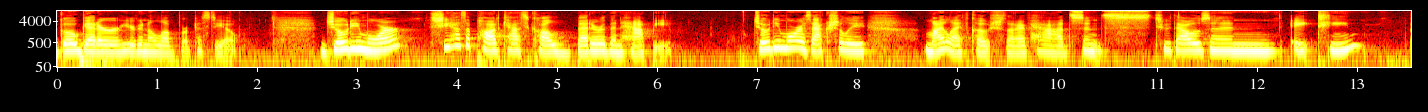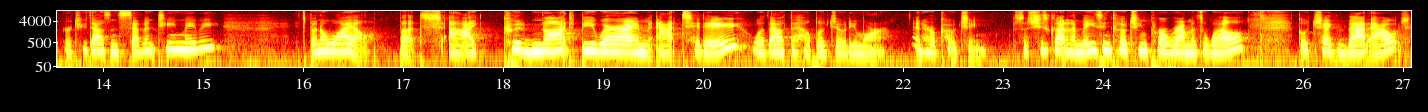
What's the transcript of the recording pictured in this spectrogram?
go getter, you're going to love Brooke Castillo. Jody Moore, she has a podcast called Better Than Happy. Jody Moore is actually my life coach that I've had since 2018 or 2017, maybe. It's been a while, but uh, I could not be where I'm at today without the help of Jody Moore and her coaching. So she's got an amazing coaching program as well. Go check that out.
